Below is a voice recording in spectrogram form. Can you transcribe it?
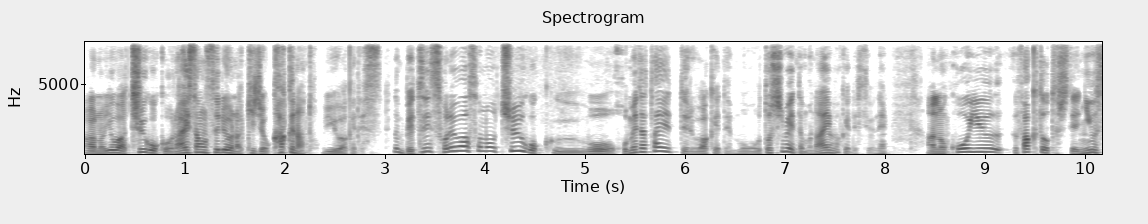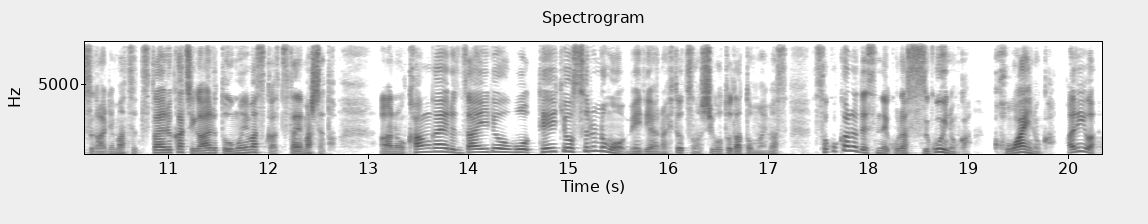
あの、要は中国を来賛するような記事を書くなというわけです。でも別にそれはその中国を褒めたたえてるわけでも、貶めてもないわけですよね。あの、こういうファクトとしてニュースがあります。伝える価値があると思いますか？伝えましたと。あの考える材料を提供するのもメディアの一つの仕事だと思います。そこからですね、これはすごいのか、怖いのか、あるいは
